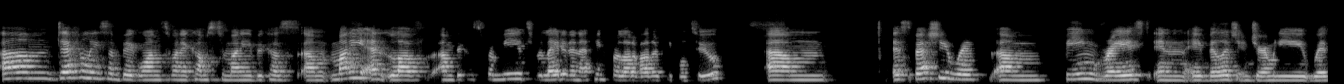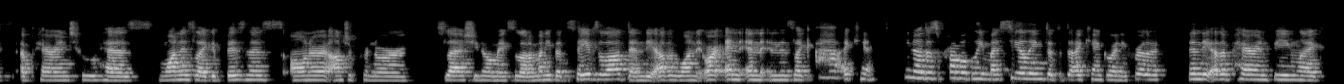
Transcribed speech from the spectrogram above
Um, definitely some big ones when it comes to money because um, money and love, um, because for me it's related, and I think for a lot of other people too. Um, especially with um, being raised in a village in Germany with a parent who has one is like a business owner, entrepreneur, slash you know makes a lot of money but saves a lot then the other one or and and, and is like ah i can't you know this is probably my ceiling that i can't go any further then the other parent being like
